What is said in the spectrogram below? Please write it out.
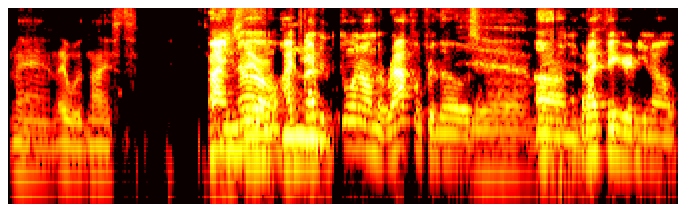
Man, that was nice. I know. I tried to do it on the raffle for those. Yeah. Um, but I figured, you know,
